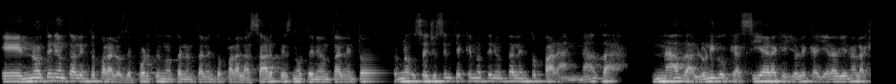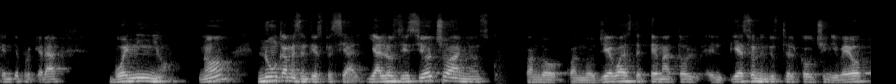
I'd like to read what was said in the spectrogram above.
eh, no tenía un talento para los deportes, no tenía un talento para las artes, no tenía un talento, no, o sea, yo sentía que no tenía un talento para nada, nada. Lo único que hacía era que yo le cayera bien a la gente porque era buen niño, ¿no? Nunca me sentí especial. Y a los 18 años, cuando, cuando llego a este tema, empiezo en la industria del coaching y veo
